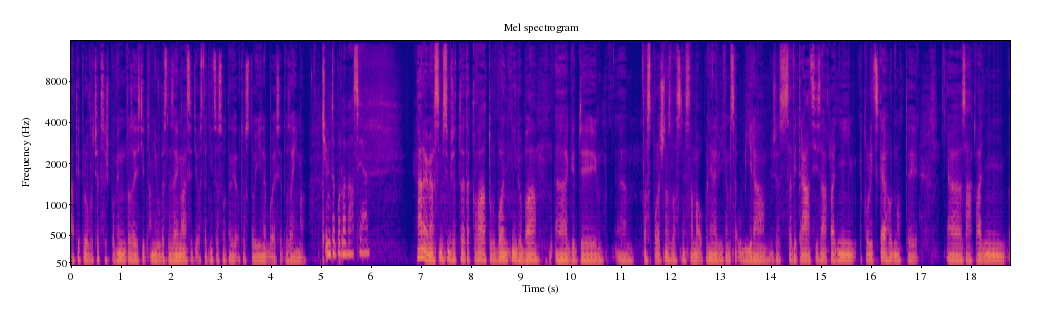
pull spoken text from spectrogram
a ty průvodče jsi povinen to zajistit a mě vůbec nezajímá, jestli ti ostatní, co jsou tady, o to stojí, nebo jestli to zajímá. Čím to podle vás je? Já nevím, já si myslím, že to je taková turbulentní doba, eh, kdy eh, ta společnost vlastně sama úplně neví, kam se ubírá, že se vytrácí základní jako lidské hodnoty, základní eh,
